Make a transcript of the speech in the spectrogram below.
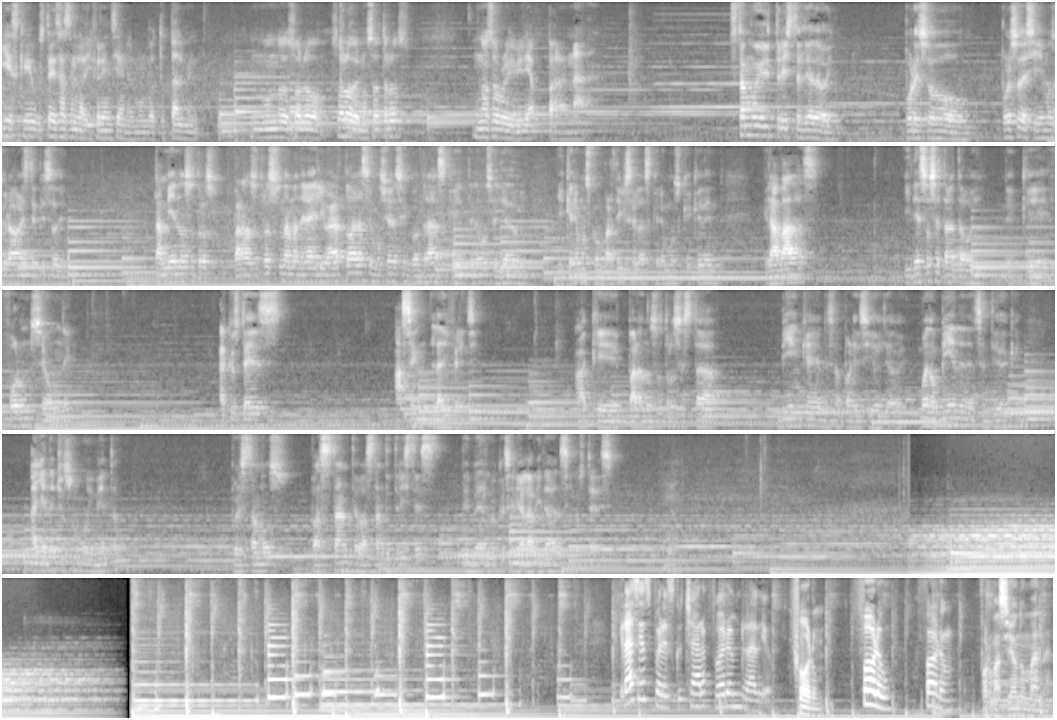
y es que ustedes hacen la diferencia en el mundo totalmente. Un mundo solo, solo de nosotros no sobreviviría para nada. Está muy triste el día de hoy. Por eso, por eso decidimos grabar este episodio. También nosotros, para nosotros es una manera de liberar todas las emociones encontradas que tenemos el día de hoy y queremos compartírselas, queremos que queden grabadas. Y de eso se trata hoy, de que Forum se une a que ustedes hacen la diferencia, a que para nosotros está bien que hayan desaparecido el día de hoy. Bueno, bien en el sentido de que hayan hecho su movimiento, pero estamos bastante, bastante tristes de ver lo que sería la vida sin ustedes. Gracias por escuchar Forum Radio. Forum. Forum. Forum. Formación humana.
